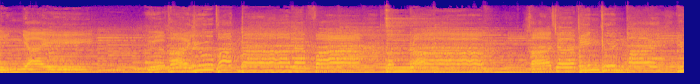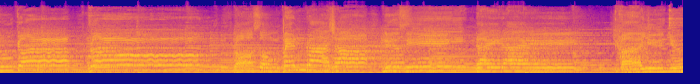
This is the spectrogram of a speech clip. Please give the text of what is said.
ยิ่งใหญ่เมื่อพายุพัดมาและฟ้า จะบินขึ้นไปอยู่กับพระองค์เพราะทรงเป็นราชาเหนือสิ่งใดๆข้ายืนอยู่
